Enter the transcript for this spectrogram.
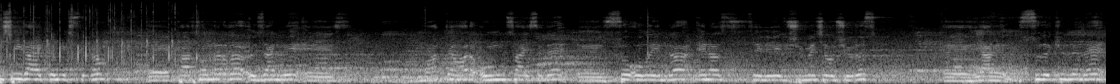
Bir şey daha eklemek istiyorum. Ee, kartonlara da özel bir e, madde var. Onun sayesinde e, su olayında en az seviyeye düşürmeye çalışıyoruz. E, yani su dökülme de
